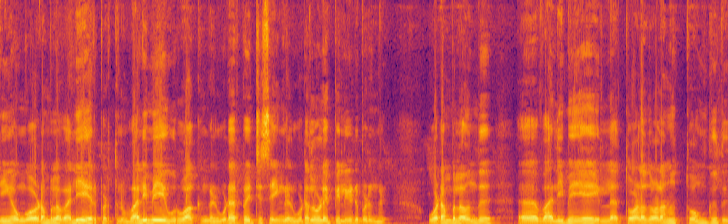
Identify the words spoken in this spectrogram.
நீங்கள் உங்கள் உடம்புல வலியை ஏற்படுத்தணும். வலிமையை உருவாக்குங்கள். உடற்பயிற்சி செய்யுங்கள். உடல் உழைப்பில் ஈடுபடுங்கள். உடம்புல வந்து வலிமையே இல்லை. தொலை தொலைன்னு தொங்குது.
